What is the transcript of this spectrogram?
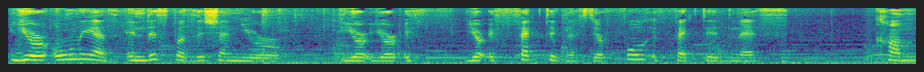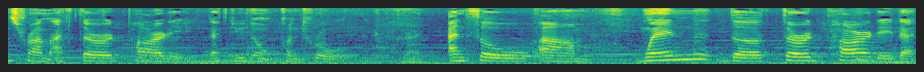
you're only as in this position your your your your effectiveness, your full effectiveness comes from a third party that you don't control. Right. And so um, when the third party that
